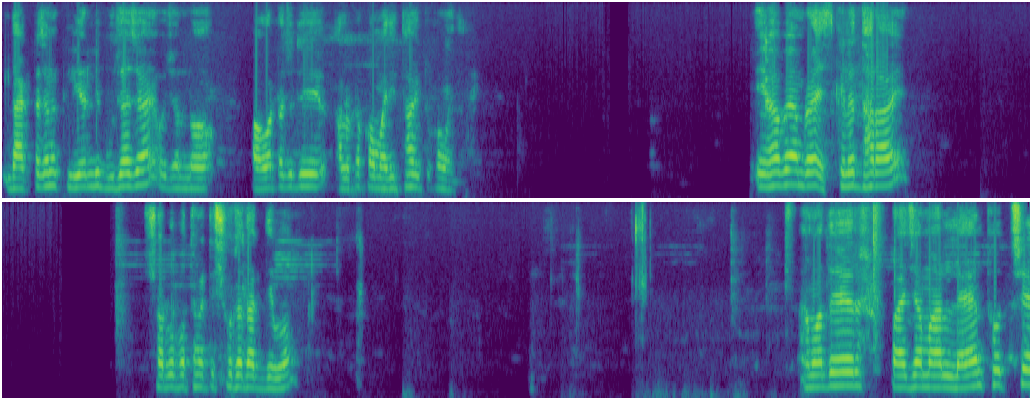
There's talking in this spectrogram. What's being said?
দাগটা যেন ক্লিয়ারলি বোঝা যায়, ওই জন্য পাওয়ারটা যদি আলোটা কমাই দিতে হয়, একটু কমাই দেয় এভাবে আমরা স্কেলের ধারায় সর্বপ্রথম একটি সোজা দাগ দেব। আমাদের পায়জামার লেন্থ হচ্ছে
